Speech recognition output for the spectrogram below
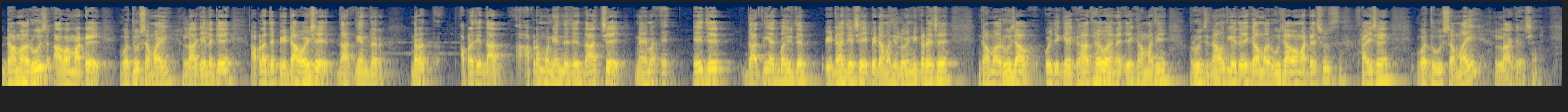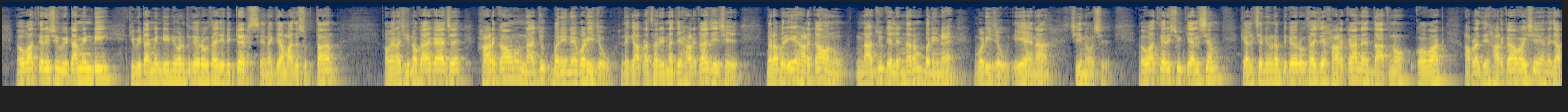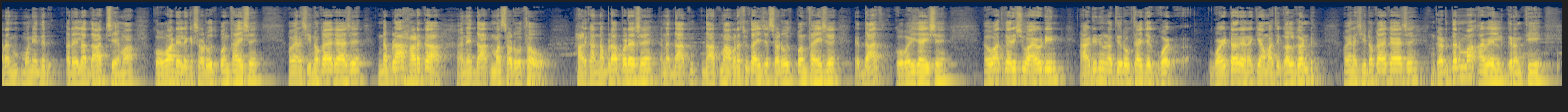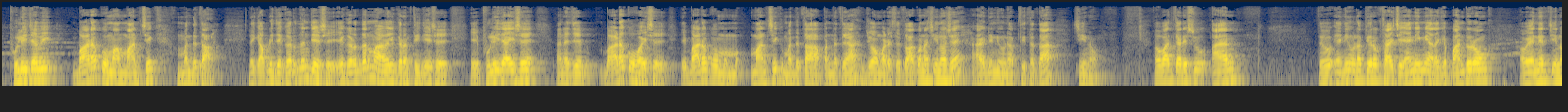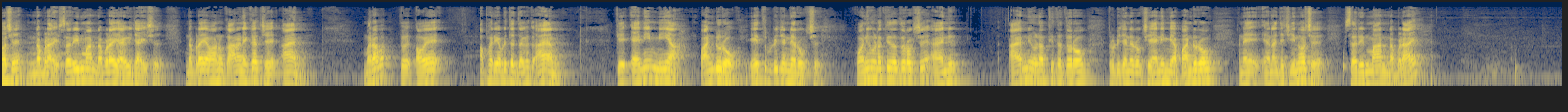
ગામાં રૂજ આવવા માટે વધુ સમય લાગે. એટલે કે આપણા જે પેટા હોય છે, દાંતની અંદર, બરાબર? આપણા જે દાંત, આપણા મોંની અંદર જે દાંત છે, ને એમાં એ જે દાંતની આજુબાજુ જે પેઢા જે છે, એ પેઢામાંથી લોહી નીકળે છે. ઘામાં રૂજ આવ, કોઈ જગ્યાએ ઘા થયો હોય ને એ ઘામાંથી રૂજ ના આવતી હોય તો એ ઘામાં રૂજ આવવા માટે શું થાય છે? વધુ સમય લાગે છે. હવે વાત કરીશું વિટામિન ડી, કે વિટામિન ડીની વળતું કઈ રોગ થાય છે? રિકેટ્સ એને કહેવામાં આવે સુક્તાન. હવે એના ચિહ્નો કયા કયા છે? હાડકાઓનું નાજુક બનીને વળી જવું. એટલે કે આપણા શરીરના જે હાડકા જે છે બરાબર, એ હડકાવાનું નાજુક એટલે નરમ બનીને વળી જવું. એ એના ચિહ્નો છે. હવે વાત કરીશું કેલ્શિયમ. કેલ્શિયમની ઉણપથી કયો રોગ થાય છે? હાડકા અને દાંતનો કોવાટ. આપણા જે હાડકા હોય છે અને જે આપણા મોની અંદર રહેલા દાંત છે, એમાં કોવાટ એટલે કે સડો ઉત્પન્ન થાય છે. હવે એના ચિહ્નો કયા કયા છે? નબળા હાડકા અને દાંતમાં સડો થવો. હાડકા નબળા પડે છે અને દાંત, દાંતમાં આપણા શું થાય છે? સડો ઉત્પન્ન થાય છે. દાંત કોવાઈ જાય છે. હવે વાત કરીશું આયોડિન. આયોડિનનું ઉણપથી રોગ થાય છે ગોઈટર એને કહેવામાં છે ગલગંડ. હવે એના ચિહ્નો કયા કયા છે? ગરદનમાં આવેલ ગ્રંથિ ફૂલી જવી, બાળકોમાં માનસિક મંદતા. એટલે કે આપણી જે ગરદન જે છે, એ ગરદનમાં આવેલ ગ્રંથિ જે છે, એ ફૂલી જાય છે અને જે બાળકો હોય છે, એ બાળકોમાં માનસિક મંદતા આપણને ત્યાં જોવા મળે છે. તો આ કોના ચિહ્નો છે? આયોડિનની ઉણપથી થતા ચિહ્નો. હવે વાત કરીશું આયન. તો એની ઉણપથી રોગ થાય છે એનિમિયા, એટલે કે પાંડુરોગ. હવે એને ચિહ્નો છે, નબળાઈ. શરીરમાં નબળાઈ આવી જાય છે. નબળાઈ આવવાનું કારણ એક જ છે, આયન. બરાબર? તો હવે આ ફરી આપણે ચર્ચા કરીશું. આયન, કે એનિમિયા પાંડુરોગ એ ત્રુટિજન્ય રોગ છે. કોની ઉણપથી થતો રોગ છે? આયનની આયનની ઉણપથી થતો રોગ, ત્રુટિજન્ય રોગ છે. એનિમિયા પાંડુરોગ અને એના જે ચિહ્નો છે, શરીરમાં નબળાઈ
